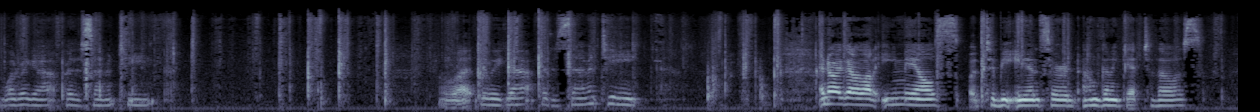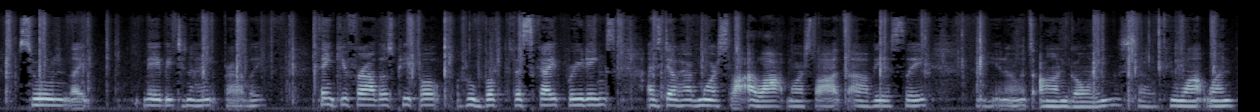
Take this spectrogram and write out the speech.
what do we got for the 17th? What do we got for the 17th? I know I got a lot of emails to be answered. I'm going to get to those soon, like maybe tonight, probably. Thank you for all those people who booked the Skype readings. I still have more slot, a lot more slots, obviously. You know, it's ongoing. So if you want one,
